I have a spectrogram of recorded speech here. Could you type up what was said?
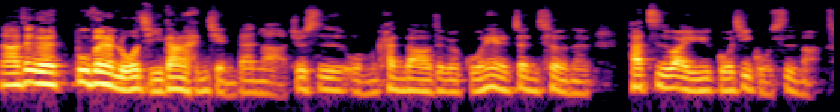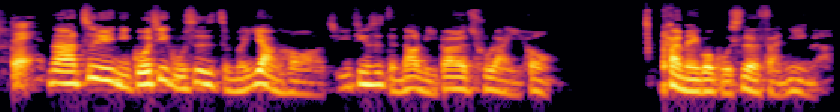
那这个部分的逻辑当然很简单啦，就是我们看到这个国内的政策呢，它置外于国际股市嘛。对。那至于你国际股市怎么样哈，一定是等到礼拜二出来以后，看美国股市的反应啦。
